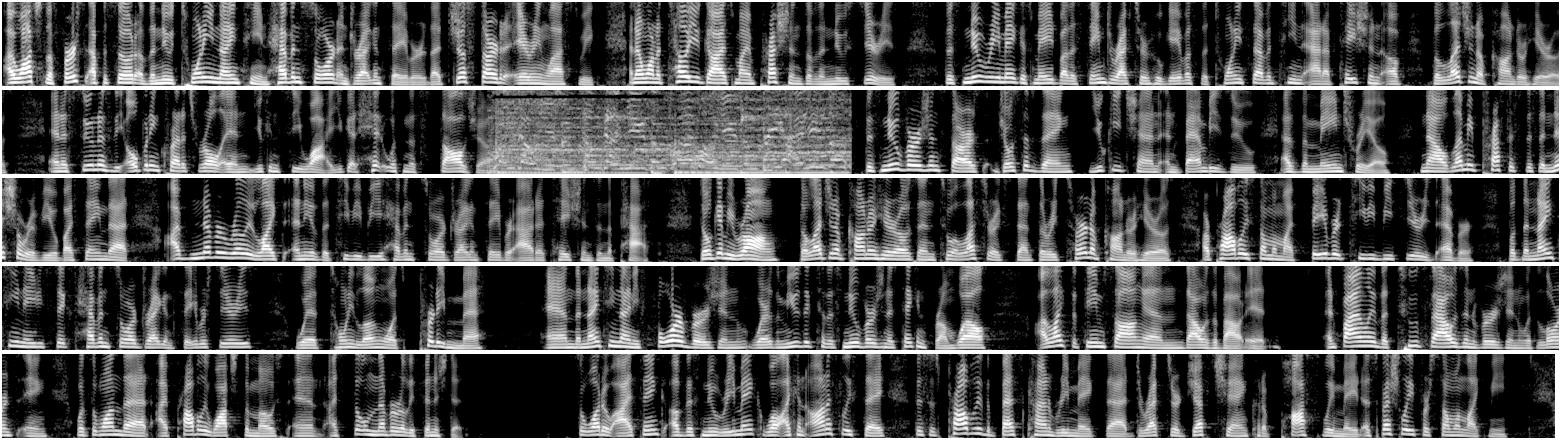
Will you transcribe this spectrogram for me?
I watched the first episode of the new 2019 Heaven Sword and Dragon Saber that just started airing last week, and I want to tell you guys my impressions of the new series. This new remake is made by the same director who gave us the 2017 adaptation of The Legend of Condor Heroes, and as soon as the opening credits roll in, you can see why. You get hit with nostalgia. This new version stars Joseph Zhang, Yuki Chen, and Bambi Zhu as the main trio. Now, let me preface this initial review by saying that I've never really liked any of the TVB Heaven Sword Dragon Saber adaptations in the past. Don't get me wrong, the Legend of Condor Heroes and to a lesser extent The Return of Condor Heroes are probably some of my favorite TVB series ever, but the 1986 Heaven Sword Dragon Saber series with Tony Leung was pretty meh. And the 1994 version, where the music to this new version is taken from, well, I liked the theme song and that was about it. And finally, the 2000 version with Lawrence Ng was the one that I probably watched the most and I still never really finished it. So, what do I think of this new remake? Well, I can honestly say this is probably the best kind of remake that director Jeff Chang could have possibly made, especially for someone like me.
